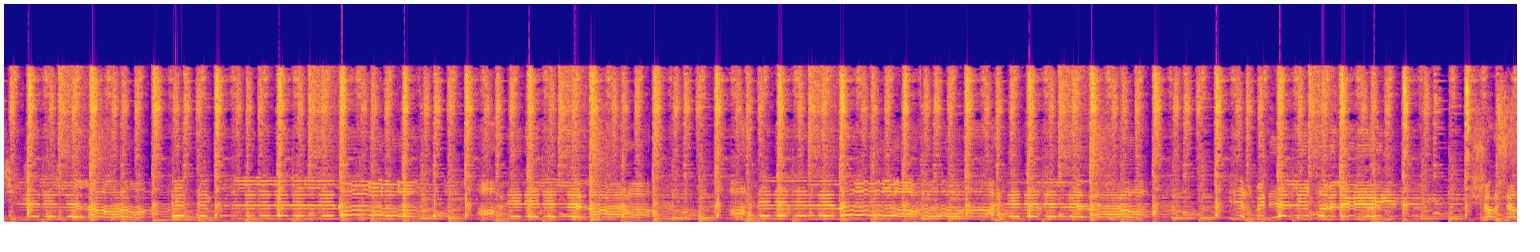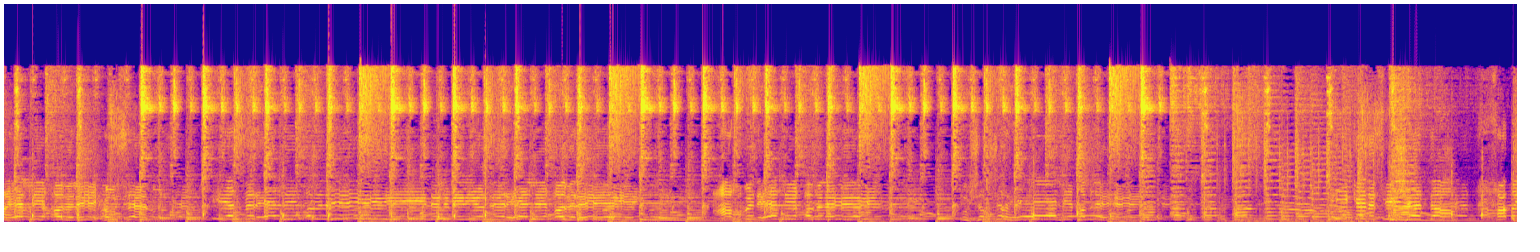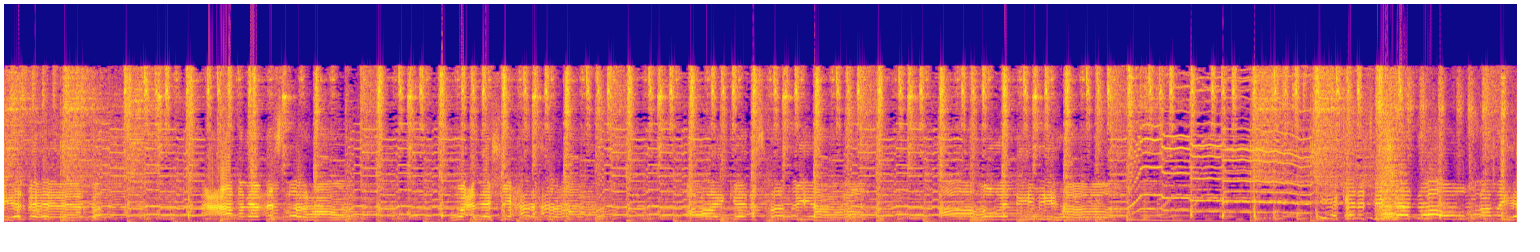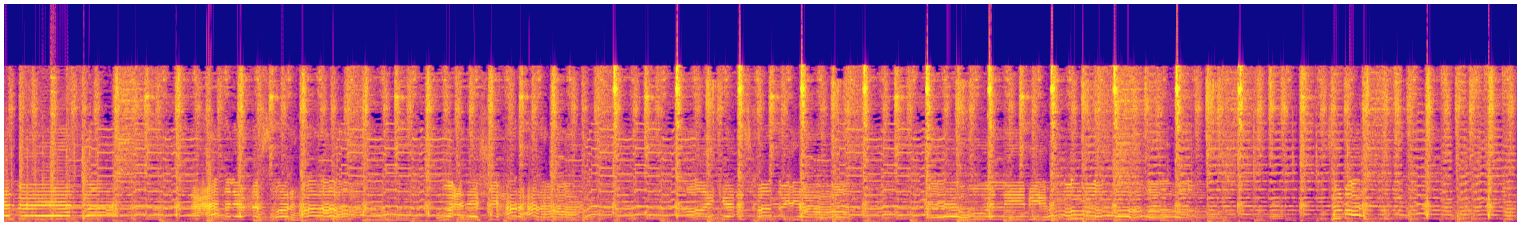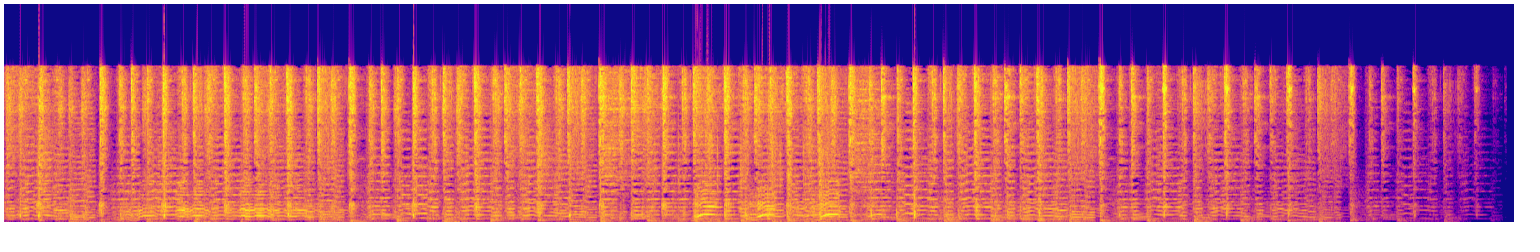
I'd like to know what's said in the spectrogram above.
وشرشر هي اللي قبلي. هي كانت في شدة خطيها البيت. عاقلة من صغرها وعلى شي حرحرة.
